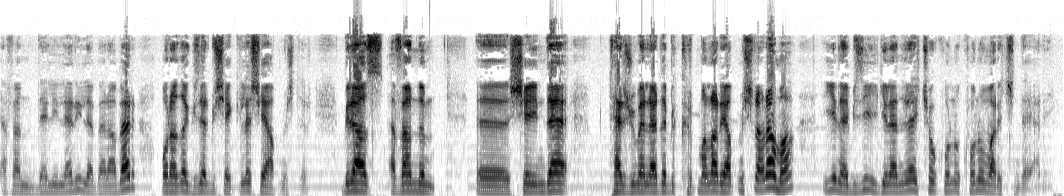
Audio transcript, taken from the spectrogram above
efendim delilleriyle beraber orada güzel bir şekilde şey yapmıştır. Biraz efendim e, şeyinde tercümelerde bir kırpmalar yapmışlar ama yine bizi ilgilendiren çok konu konu var içinde yani.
